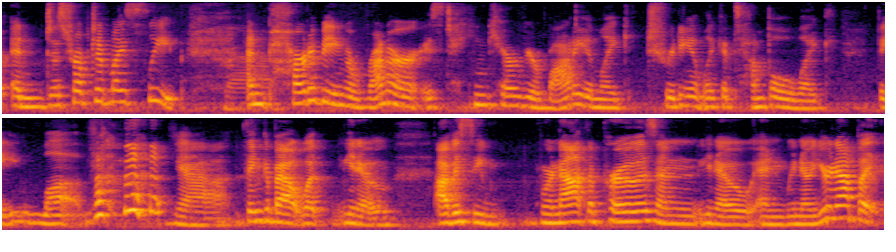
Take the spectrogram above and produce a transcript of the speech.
to and disrupted my sleep yeah. and part of being a runner is taking care of your body and like treating it like a temple like that you love Yeah. Think about what, you know, obviously we're not the pros and, you know, and we know you're not, but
